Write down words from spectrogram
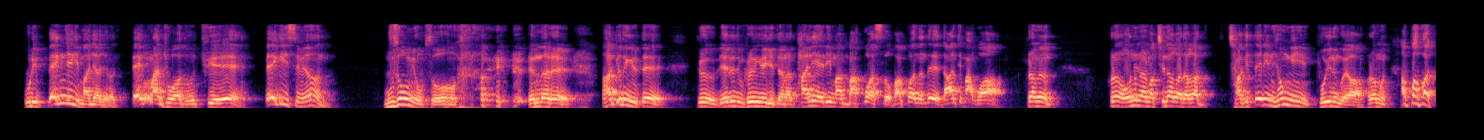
우리 백 얘기 많이 하잖아. 백만 좋아도 뒤에 백이 있으면 무서움이 없어. 옛날에 학교 다닐 때 그 예를 들면 그런 얘기 있잖아. 다니엘이 막 맞고 왔어. 맞고 왔는데 나한테 막 와. 그러면 그럼 어느 날 막 지나가다가 자기 때리는 형이 보이는 거야. 그러면 아빠 아빠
